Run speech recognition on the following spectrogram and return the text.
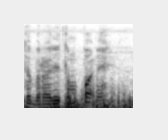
kita berada tempat eh.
